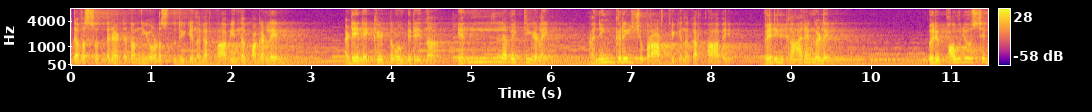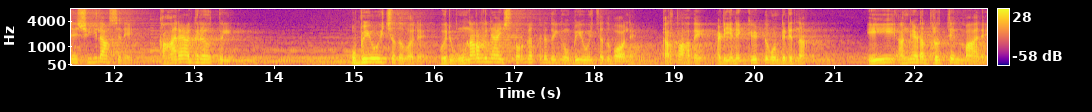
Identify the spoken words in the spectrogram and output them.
ദിവസത്തിനായിട്ട് നന്ദിയോടെ സ്തുതിക്കുന്ന. കർത്താവ് ഇന്ന് പകലിൽ അടിയനെ കേട്ടുകൊണ്ടിരുന്ന എല്ലാ വ്യക്തികളെയും അനുഗ്രഹിച്ചു പ്രാർത്ഥിക്കുന്ന. കർത്താവെ വരും കാലങ്ങളിൽ ഒരു പൗലോസിനെ ശീലാസിനെ കാരാഗ്രഹത്തിൽ ഉപയോഗിച്ചതുപോലെ ഒരു ഉണർവിനായി സ്വർഗത്തിന് ഉപയോഗിച്ചതുപോലെ കർത്താവെ അടിയനെ കേട്ടുകൊണ്ടിരുന്ന ഈ അങ്ങയുടെ ഭൃത്യന്മാരെ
